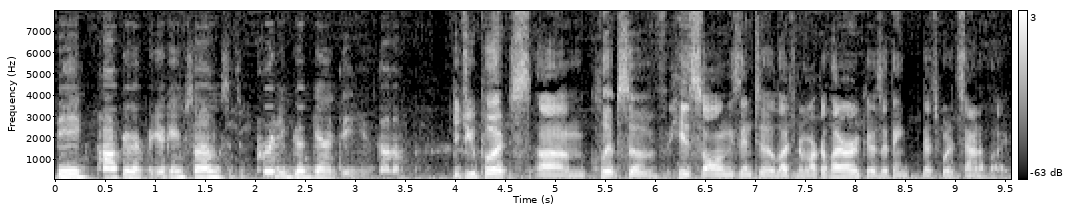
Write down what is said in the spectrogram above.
big popular video game songs. It's a pretty good guarantee he's done them. Did you put um, clips of his songs into Legend of Markiplier? Because I think that's what it sounded like.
